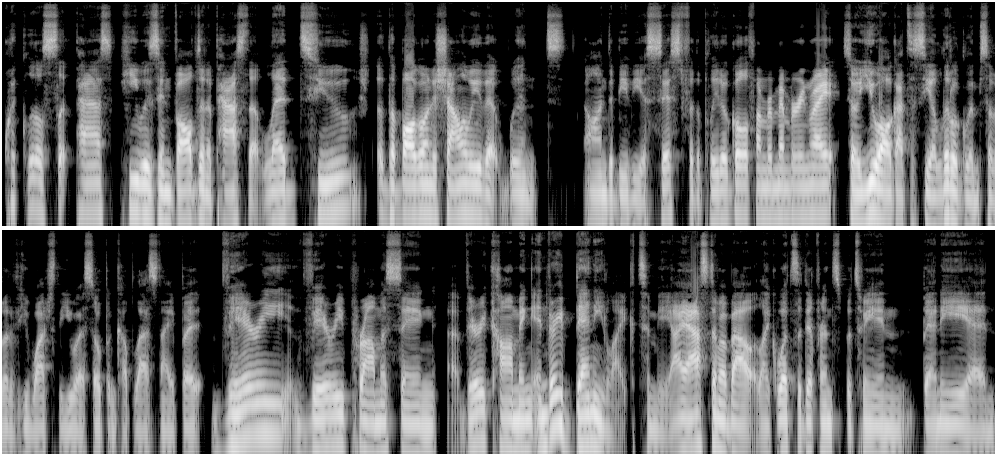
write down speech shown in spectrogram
quick little slip pass. He was involved in a pass that led to uh, the ball going to Shalhoub that went on to be the assist for the Pulido goal, if I'm remembering right. So you all got to see a little glimpse of it if you watched the U.S. Open Cup last night. But very, very promising, uh, very calming, and very Benny like to me. I asked him about like what's the difference between Benny and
